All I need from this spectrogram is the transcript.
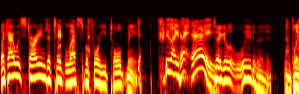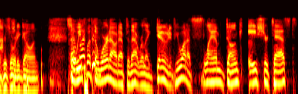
Like I was starting to take lefts before he told me. He's like, hey, hey. Take a look. Wait a minute. The blinker's already going. So we put the word out after that. We're like, dude, if you want to slam dunk ace your test,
